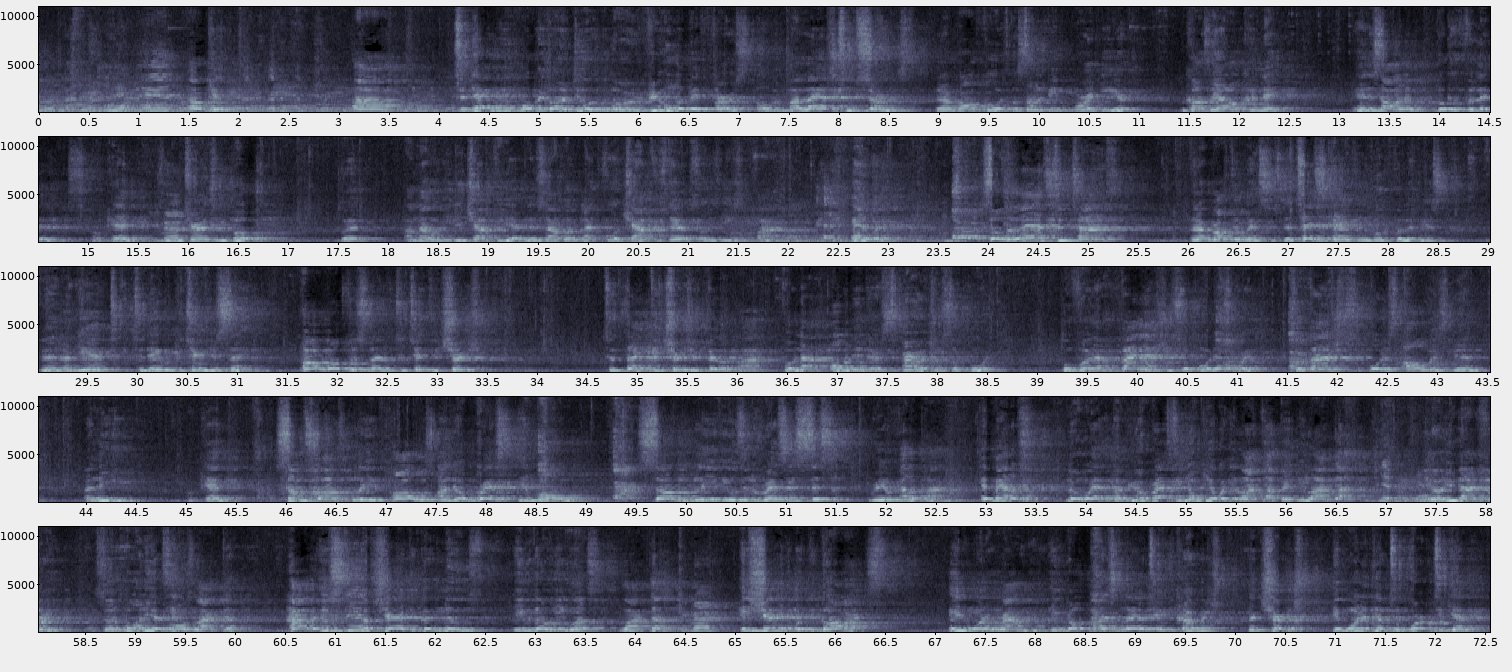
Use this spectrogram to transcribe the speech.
Okay. Uh, Today, what we're going to do is we're going to review a little bit first over my last two sermons that I brought forth, because some of the people weren't here, because they all connect. And it's all in the book of Philippians, okay? Amen. So turn to the book, but I'm not going to give you the chapter yet, but there's not but like four chapters there, so it's easy to find. Anyway, so the last two times that I brought the message, the text came from the book of Philippians. And again, today we continue the same. Paul wrote this letter to take the church to thank the church in Philippi for not only their spiritual support, but for their financial support as well. So financial support has always been a need, okay? Some scholars believe Paul was under arrest in Rome. Some believe he was in arrest in Caesarea Philippi. It matters nowhere. If you're arrested, you don't care where you're locked up at. You're locked up. You know, you're not free. So the point is, he was locked up. However, he still shared the good news, even though he was locked up. Amen. He shared it with the guards, anyone around him. He wrote this letter to encourage the church. He wanted them to work together.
